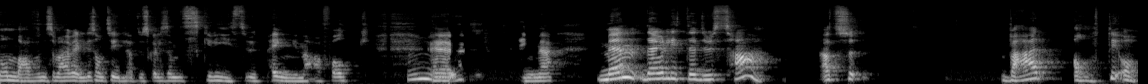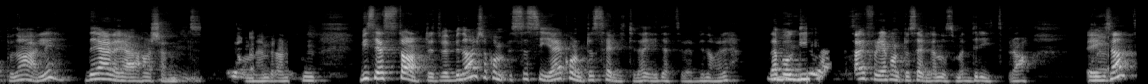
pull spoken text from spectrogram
noen navn som er veldig sånn tydelig at du skal liksom skvise ut pengene av folk eh, tingene. Men det er jo litt det du sa. At så, vær alltid åpen og ærlig. Det er det jeg har skjønt i online-bransjen. Hvis jeg starter et webinar, så, kom, så sier jeg jeg kommer til å selge til deg i dette webinaret. Det er bare å glede seg, fordi jeg kommer til å selge deg noe som er dritbra. Ikke sant?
